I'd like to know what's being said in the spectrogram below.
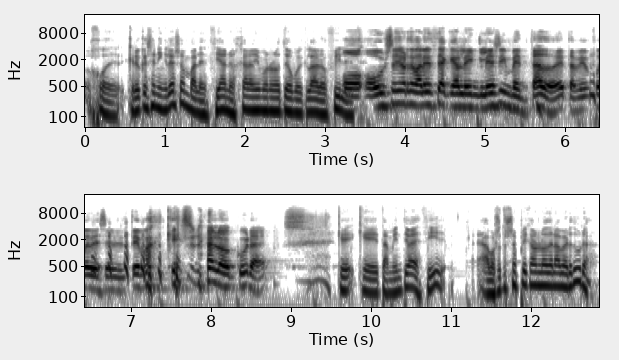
Joder, creo que es en inglés o en valenciano, es que ahora mismo no lo tengo muy claro. Fillet. O, o un señor de Valencia que hable inglés inventado, ¿eh? También puede ser el tema, que es una locura, ¿eh? Que, que también te iba a decir, ¿a vosotros os explicaron lo de la verdura?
